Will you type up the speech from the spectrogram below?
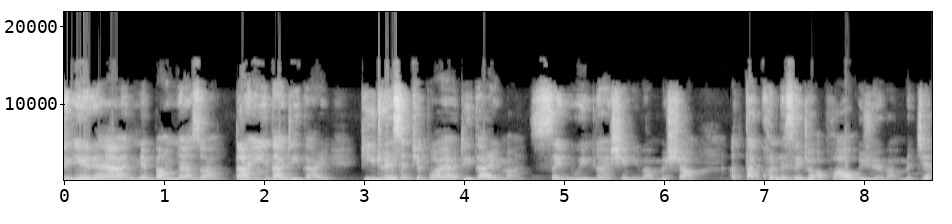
တကယ်တမ်းကနှစ်ပေါင်းများစွာတိုင်းရင်းသားဒေသတွေပြည်တွင်းစစ်ဖြစ်ပွားရာဒေသတွေမှာစိတ်ဝေနာရှင်တွေပါမရှောင်အသက်80ကျော်အဖွားအရွယ်ပါမကြံ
